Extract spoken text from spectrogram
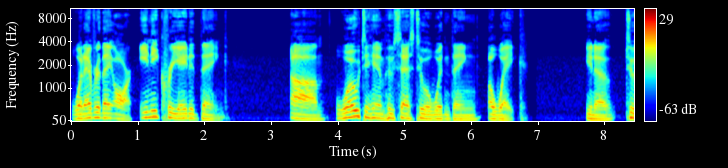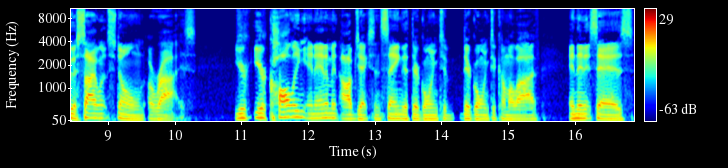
whatever they are, any created thing. Um, woe to him who says to a wooden thing, "Awake," you know, to a silent stone, "Arise." You're you're calling inanimate objects and saying that they're going to they're going to come alive, and then it says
